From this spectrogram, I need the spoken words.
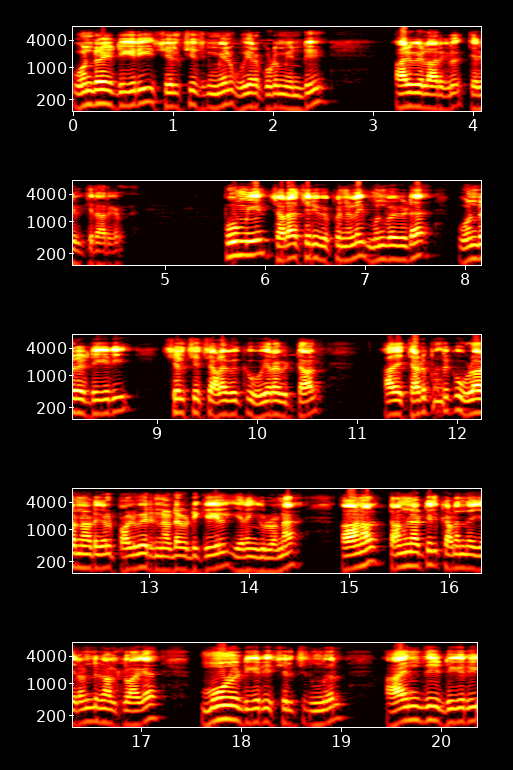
ஒன்றரை டிகிரி செல்சியஸுக்கு மேல் உயரக்கூடும் என்று அறிவியலாளர்கள் தெரிவிக்கிறார்கள். பூமியின் சராசரி வெப்பநிலை முன்பை விட ஒன்றரை டிகிரி செல்சியஸ் அளவுக்கு உயரவிட்டால் அதை தடுப்பதற்கு உலக நாடுகள் பல்வேறு நடவடிக்கைகள் இறங்கியுள்ளன. ஆனால் தமிழ்நாட்டில் கடந்த இரண்டு நாட்களாக மூணு டிகிரி செல்சியஸ் முதல் ஐந்து டிகிரி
